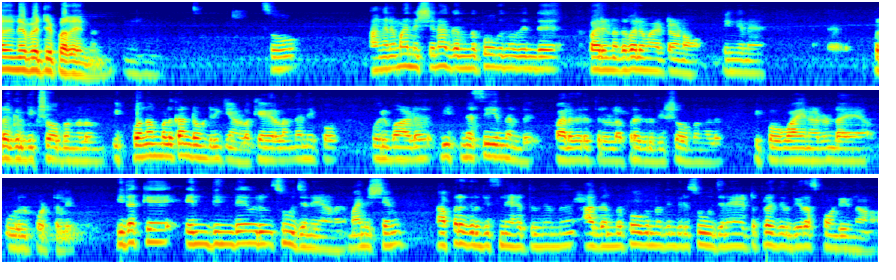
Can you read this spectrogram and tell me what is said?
അതിനെപ്പറ്റി പറയുന്നുണ്ട്. സോ അങ്ങനെ മനുഷ്യൻ അകന്നു പോകുന്നതിന്റെ പരിണത ഫലമായിട്ടാണോ ഇങ്ങനെ പ്രകൃതിക്ഷോഭങ്ങളും ഇപ്പൊ നമ്മൾ കണ്ടുകൊണ്ടിരിക്കുകയാണല്ലോ. കേരളം തന്നെ ഇപ്പോ ഒരുപാട് വിറ്റ്നസ് ചെയ്യുന്നുണ്ട് പലതരത്തിലുള്ള പ്രകൃതിക്ഷോഭങ്ങൾ ഇപ്പോ വയനാടുണ്ടായ ഉരുൾപൊട്ടൽ. ഇതൊക്കെ എന്തിന്റെ ഒരു സൂചനയാണ്? മനുഷ്യൻ ആ പ്രകൃതി സ്നേഹത്തിൽ നിന്ന് അകന്നു പോകുന്നതിന്റെ ഒരു സൂചനയായിട്ട് പ്രകൃതി റെസ്പോണ്ട് ചെയ്യുന്നതാണോ?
